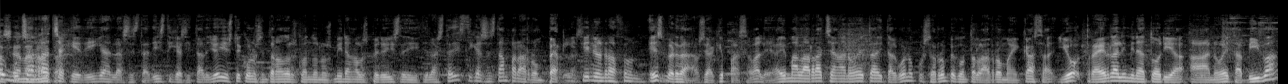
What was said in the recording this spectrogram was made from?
mí por mucha racha que digan las estadísticas y tal. Yo ahí estoy con los entrenadores cuando nos miran a los periodistas y dicen, las estadísticas están para romperlas. Tienen razón. Es verdad, o sea, ¿qué pasa? Vale, hay mala racha en Anoeta y tal. Bueno, pues se rompe contra la Roma en casa. Yo, traer la eliminatoria a Anoeta viva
